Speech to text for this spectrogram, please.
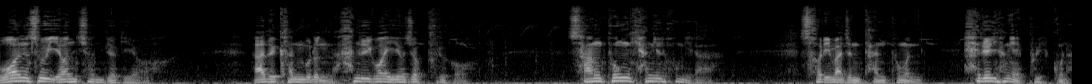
원수 연천벽이여 아득한 물은 하늘과 이어져 푸르고 상풍 향일 홍이라. 서리 맞은 단풍은 해를 향해 불구나.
